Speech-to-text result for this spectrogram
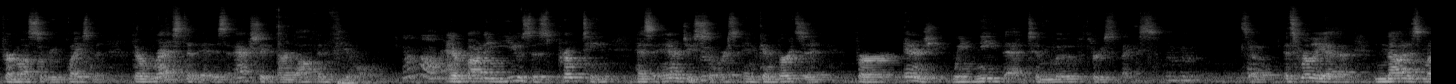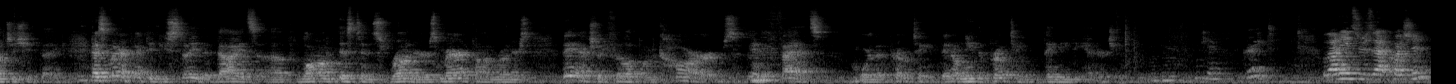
for muscle replacement. The rest of it is actually burned off in fuel. Oh, okay. Your body uses protein as an energy source and converts it for energy. We need that to move through space. Mhm. So it's really uh, not as much as you think. As a matter of fact, if you study the diets of long distance runners, marathon runners, they actually fill up on carbs and Mhm. fats more than protein. They don't need the protein, they need the energy. Okay, great. Well, that answers that question.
